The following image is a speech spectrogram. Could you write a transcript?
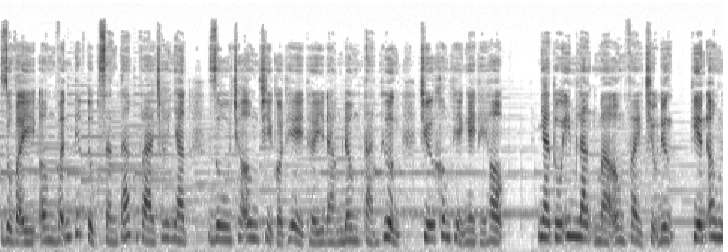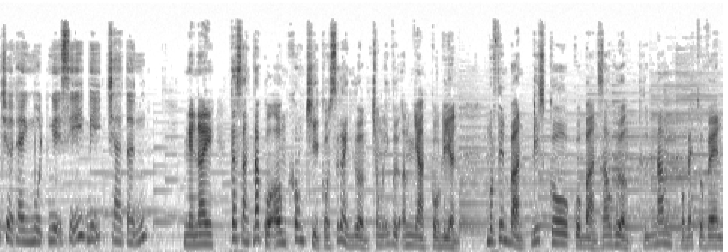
Dù vậy, ông vẫn tiếp tục sáng tác và chơi nhạc dù cho ông chỉ có thể thấy đám đông tán thưởng chứ không thể nghe thấy họ. Nhà tù im lặng mà ông phải chịu đựng khiến ông trở thành một nghệ sĩ bị tra tấn. Ngày nay, các sáng tác của ông không chỉ có sức ảnh hưởng trong lĩnh vực âm nhạc cổ điển, một phiên bản disco của bản giao hưởng thứ 5 của Beethoven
